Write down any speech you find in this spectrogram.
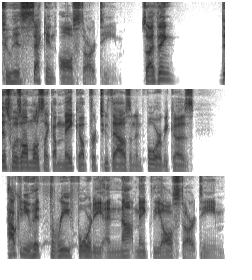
to his second All Star team. So I think this was almost like a makeup for 2004 because how can you hit 340 and not make the All Star team?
